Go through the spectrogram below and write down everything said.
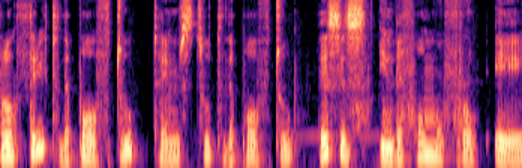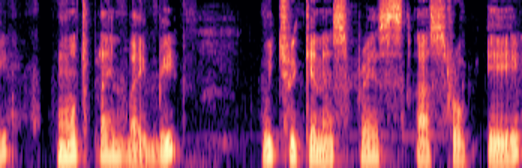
log 3 to the power of 2 times 2 to the power of 2 this is in the form of log a multiplied by b which we can express as log a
